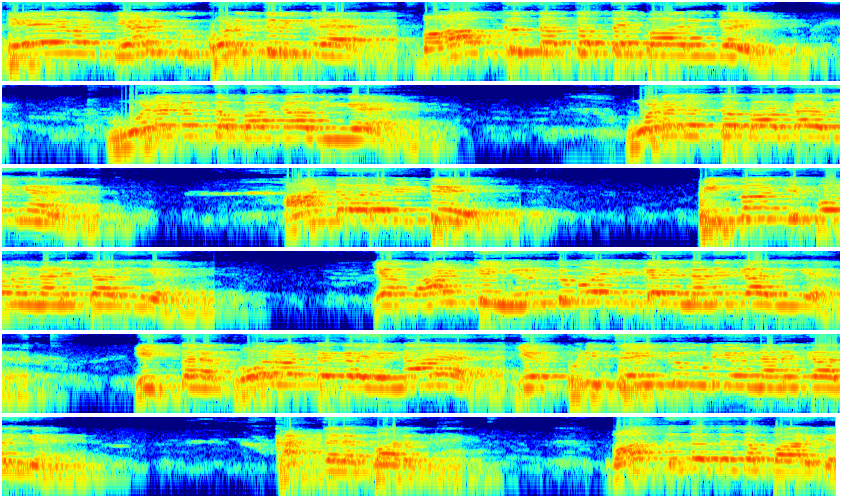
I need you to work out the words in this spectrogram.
தேவன் எனக்கு கொடுத்திருக்கிற வாக்கு தத்தத்தை பாருங்கள். உலகத்தை பார்க்காதீங்க. உலகத்தை பார்க்காதீங்க. ஆண்டவரை விட்டு பின்வாங்கி போகணும்னு நினைக்காதீங்க. என் வாழ்க்கை இருண்டு போயிருக்கேன்னு நினைக்காதீங்க. இத்தனை போராட்டங்களை என்னால எப்படி ஜெயிக்க முடியும்னு நினைக்காதீங்க. கத்தரை பாருங்க. வாக்கு தத்தத்தை பாருங்க.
